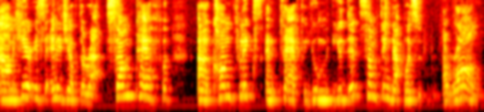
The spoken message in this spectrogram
um, here is the energy of the rat. Some theft uh, conflicts and theft. You you did something that was a wrong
